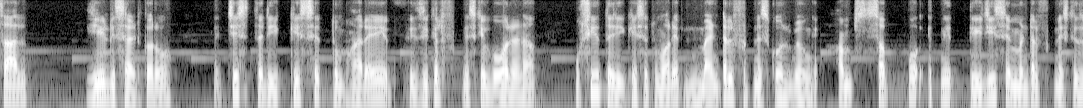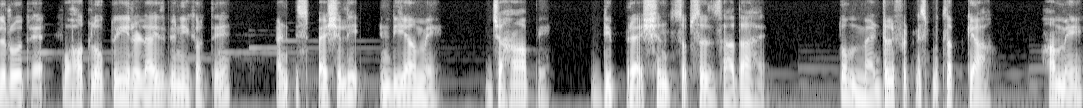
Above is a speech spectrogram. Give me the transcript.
साल ये डिसाइड करो कि जिस तरीके से तुम्हारे फ़िज़िकल फिटनेस के गोल है ना, उसी तरीके से तुम्हारे मेंटल फिटनेस गोल भी होंगे। हम सबको इतनी तेज़ी से मेंटल फिटनेस की ज़रूरत है। बहुत लोग तो ये रियलाइज़ भी नहीं करते। एंड स्पेशली इंडिया में जहाँ पे डिप्रेशन सबसे ज़्यादा है। तो मेंटल फिटनेस मतलब क्या? हमें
